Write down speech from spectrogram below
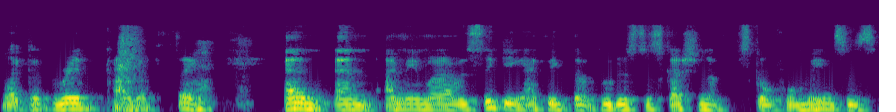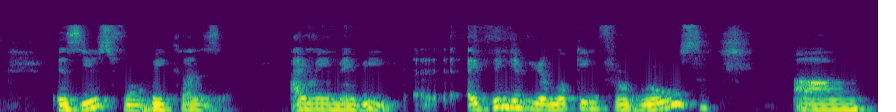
like a grid kind of thing. And and I mean, when I was thinking, I think the Buddhist discussion of skillful means is is useful because, I mean, maybe I think if you're looking for rules, um,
